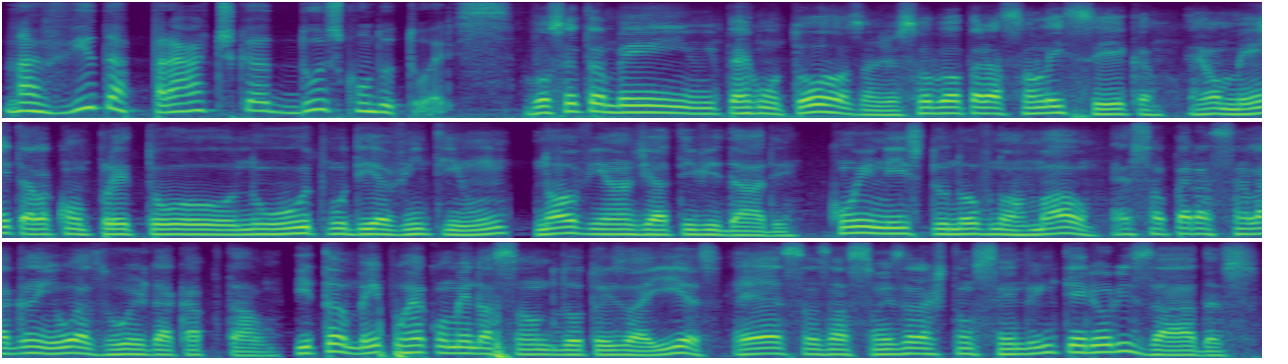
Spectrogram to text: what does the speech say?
na vida prática dos condutores? Você também me perguntou, Rosângela, sobre a Operação Lei Seca. Realmente, ela completou no último dia 21 nove anos de atividade. Com o início do novo normal, essa operação ela ganhou as ruas da capital. E também por recomendação do Dr. Isaías, essas ações elas estão sendo interiorizadas.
